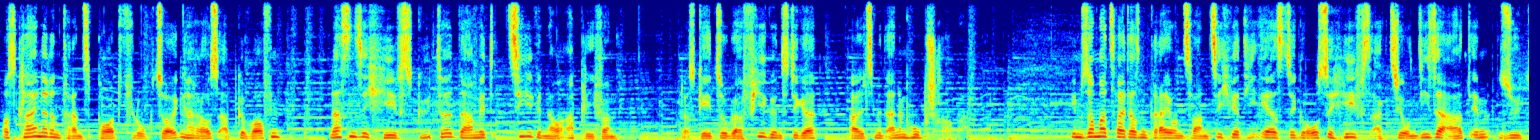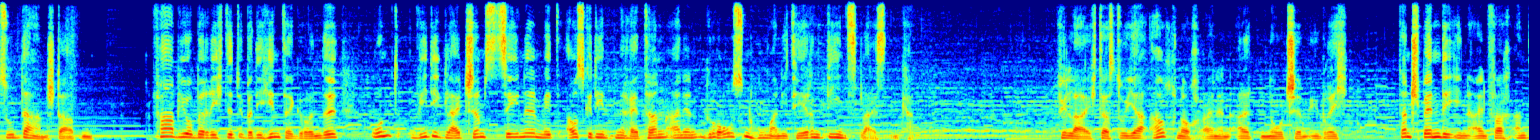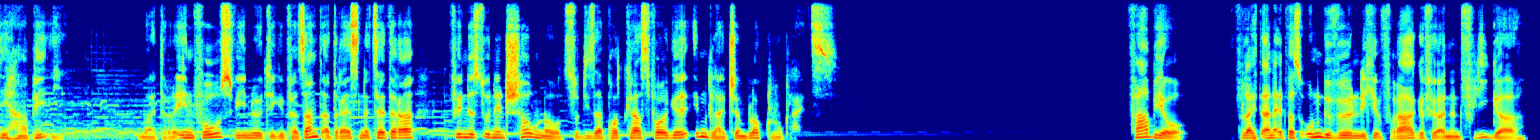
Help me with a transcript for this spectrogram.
Aus kleineren Transportflugzeugen heraus abgeworfen, lassen sich Hilfsgüter damit zielgenau abliefern. Das geht sogar viel günstiger als mit einem Hubschrauber. Im Sommer 2023 wird die erste große Hilfsaktion dieser Art im Südsudan starten. Fabio berichtet über die Hintergründe und wie die Gleitschirmszene mit ausgedienten Rettern einen großen humanitären Dienst leisten kann. Vielleicht hast du ja auch noch einen alten Notschirm übrig. Dann spende ihn einfach an die HPI. Weitere Infos wie nötige Versandadressen etc. findest du in den Show Notes zu dieser Podcast-Folge im Gleitschirmblog Lugleits. Fabio, vielleicht eine etwas ungewöhnliche Frage für einen Flieger.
